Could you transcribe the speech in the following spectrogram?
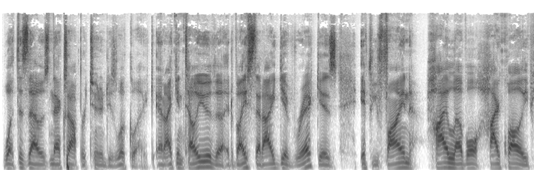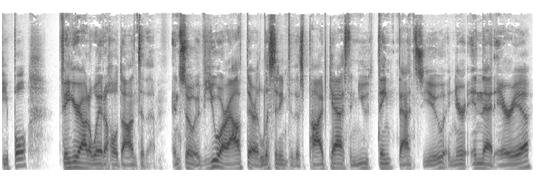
what does those next opportunities look like. And I can tell you the advice that I give Rick is if you find high level, high quality people, figure out a way to hold on to them. And so if you are out there listening to this podcast and you think that's you and you're in that area,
